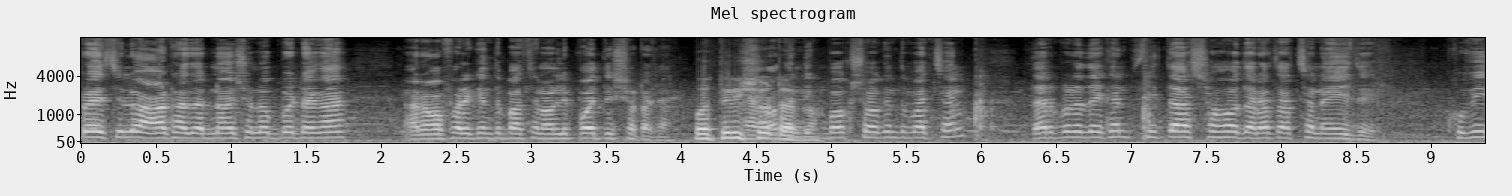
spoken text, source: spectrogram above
প্রাইস ছিল আট হাজার নয়শো নব্বই টাকা। আর অফারে কিন্তু পাচ্ছেন অনলি পঁয়ত্রিশশো টাকা। পঁয়ত্রিশশো টাকা। বক্স সহ কিন্তু পাচ্ছেন। তারপরে দেখেন ফিতা সহ যারা চাচ্ছেন এই যে খুবই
